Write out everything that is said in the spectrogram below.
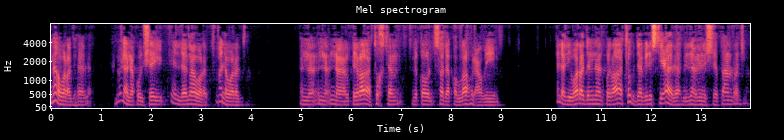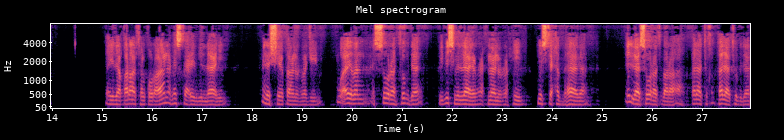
ما ورد هذا. ولا نقول شيء إلا ما ورد ولا ورد أن أن أن القراءة تختم بقول صدق الله العظيم. الذي ورد أن القراءة تبدأ بالاستعاذة بالله من الشيطان الرجيم. فإذا قرأت القرآن فاستعذ بالله من الشيطان الرجيم. وأيضا السورة تبدأ ببسم الله الرحمن الرحيم. يستحب هذا إلا سورة براءة. فلا فلا تبدأ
